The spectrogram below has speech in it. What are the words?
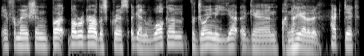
information. But but regardless, Chris, again, welcome for joining me yet again. I know you had a hectic,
